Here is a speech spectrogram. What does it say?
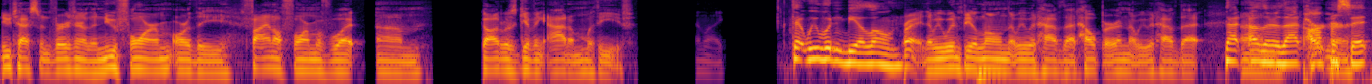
New Testament version or the new form or the final form of what um, God was giving Adam with Eve. That we wouldn't be alone. right, that we wouldn't be alone, that we would have that helper and that we would have that That Um, other, that partner. opposite,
